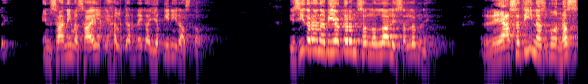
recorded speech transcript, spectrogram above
تو انسانی مسائل کے حل کرنے کا یقینی راستہ ہو۔ اسی طرح نبی اکرم صلی اللہ علیہ وسلم نے ریاستی نظم و نسق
